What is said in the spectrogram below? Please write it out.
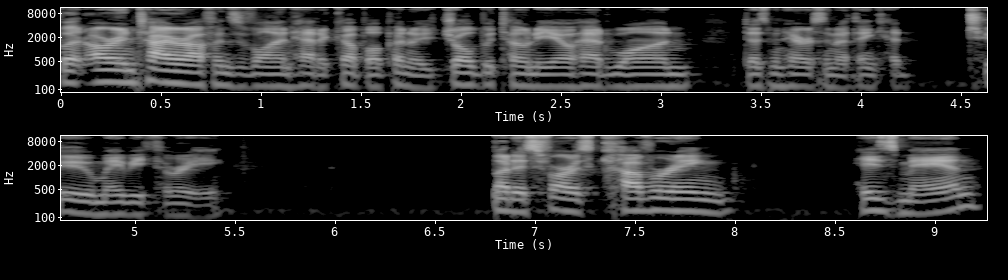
but our entire offensive line had a couple of penalties joel Bitonio had one desmond harrison i think had two maybe three but as far as covering his man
